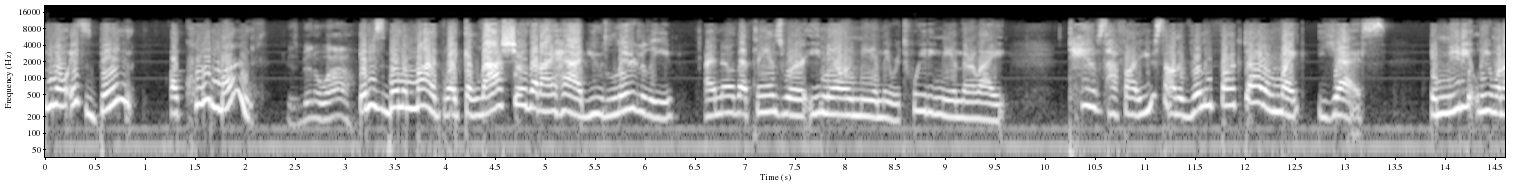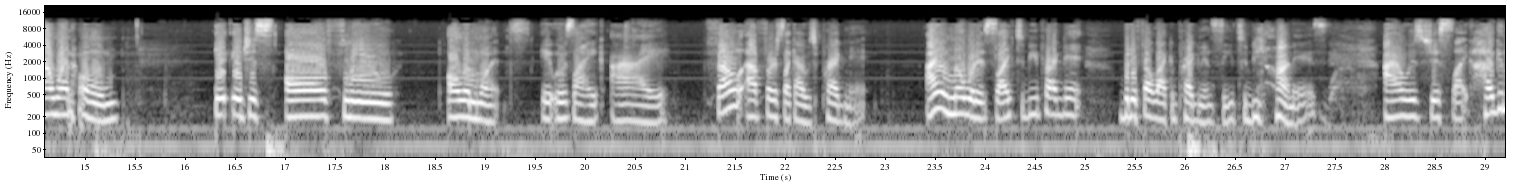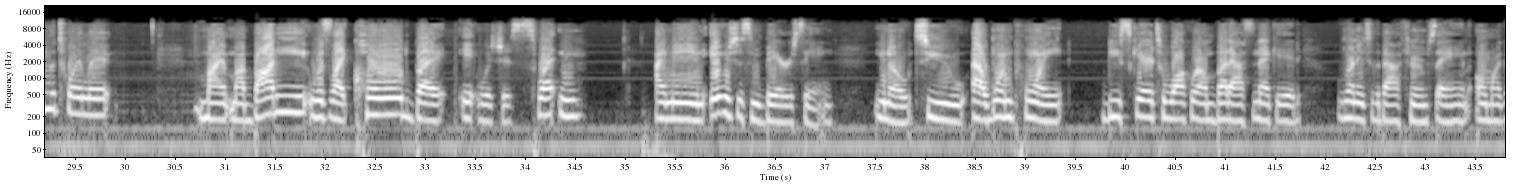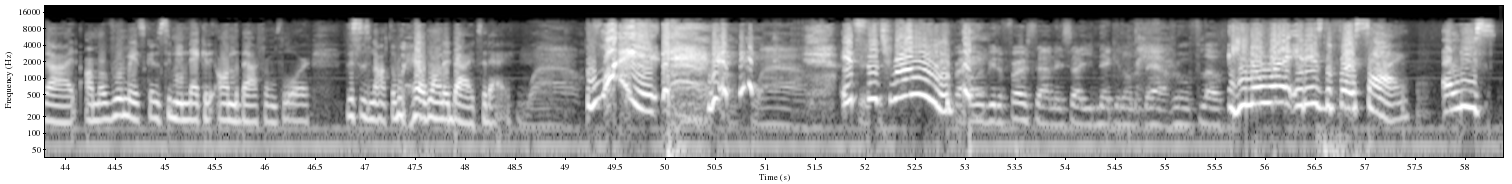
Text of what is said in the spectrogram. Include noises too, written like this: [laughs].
you know, it's been a cool month. It's been a while. It has been a month. Like the last show that I had, you literally, I know that fans were emailing me and they were tweeting me, and they're like, "Damn, Sapphire, you sounded really fucked up." I'm like, "Yes." Immediately when I went home, it, it just all flew all in once. It was like I felt at first like I was pregnant. I don't know what it's like to be pregnant, but it felt like a pregnancy to be [laughs] honest. I was just like hugging the toilet. My my body was like cold, but it was just sweating. I mean, it was just embarrassing, you know, to at one point be scared to walk around butt ass naked, running to the bathroom saying, "Oh my God, are my roommate's gonna see me naked on the bathroom floor. This is not the [laughs] way I want to die today." Wow. What? Wow. [laughs] it's the truth. Probably would be the first time they saw you naked on the bathroom floor. You know what? It is the first time. At least,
